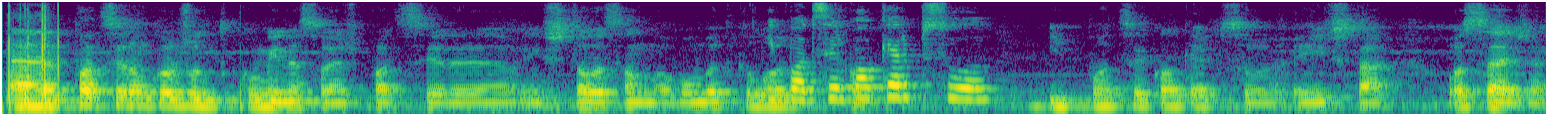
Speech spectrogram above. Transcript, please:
Uh, pode ser um conjunto de combinações, pode ser a instalação de uma bomba de calor. E pode ser qualquer pessoa. E pode ser qualquer pessoa, aí está. Ou seja,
